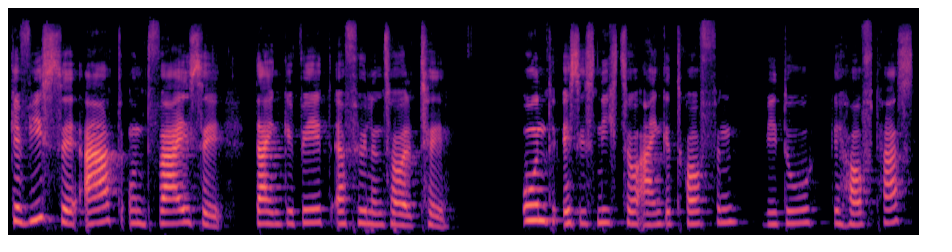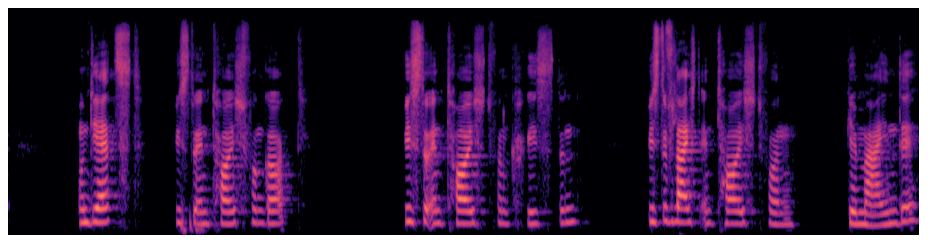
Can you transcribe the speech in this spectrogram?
gewisse Art und Weise dein Gebet erfüllen sollte? Und es ist nicht so eingetroffen, wie du gehofft hast. Und jetzt bist du enttäuscht von Gott? Bist du enttäuscht von Christen? Bist du vielleicht enttäuscht von Gemeinde?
